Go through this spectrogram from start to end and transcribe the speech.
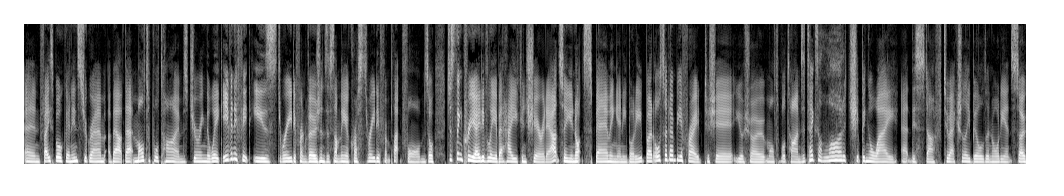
and Facebook and Instagram about that multiple times during the week, even if it is three different versions of something across three different platforms. Or just think creatively about how you can share it out so you're not spamming anybody, but also don't be afraid to share your show multiple times. It takes a lot of chipping away at this stuff to actually build an audience. So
